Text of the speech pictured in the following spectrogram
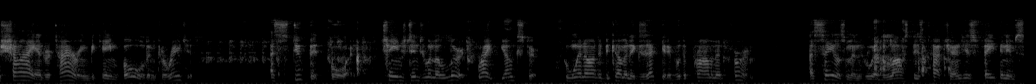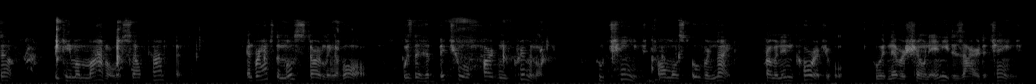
The shy and retiring became bold and courageous. A stupid boy changed into an alert, bright youngster who went on to become an executive with a prominent firm. A salesman who had lost his touch and his faith in himself became a model of self-confidence. And perhaps the most startling of all was the habitual hardened criminal who changed almost overnight from an incorrigible who had never shown any desire to change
